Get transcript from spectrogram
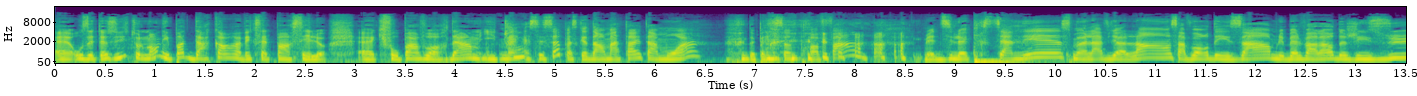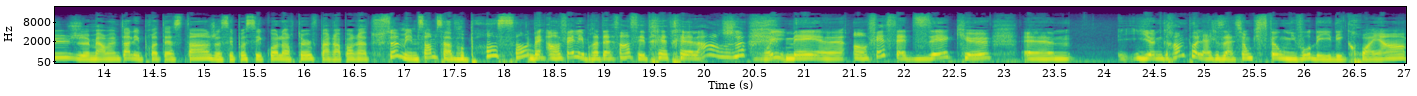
Euh, aux États-Unis, tout le monde n'est pas d'accord avec cette pensée-là, euh, qu'il faut pas avoir d'armes et tout. Mais c'est ça, parce que dans ma tête à moi, de personnes profanes, je me dis le christianisme, la violence, avoir des armes, les belles valeurs de Jésus, je, mais en même temps les protestants, je sais pas c'est quoi leur turf par rapport à tout ça, mais il me semble que ça va pas ensemble. Ben, en fait, les protestants, c'est très, très large. Là. Oui. Mais euh, en fait, ça disait que... euh, il y a une grande polarisation qui se fait au niveau des, des croyants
